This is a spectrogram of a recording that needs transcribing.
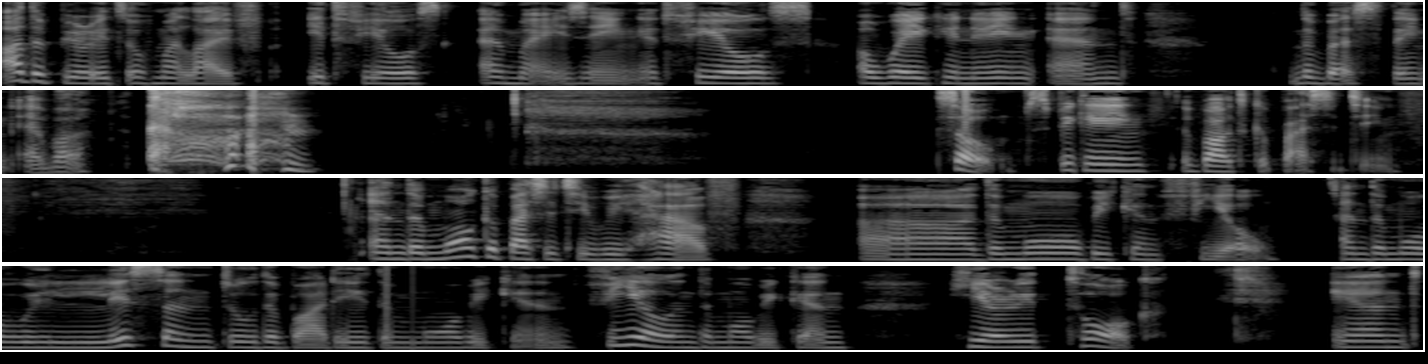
other periods of my life, it feels amazing. It feels awakening and the best thing ever. so, speaking about capacity, And the more capacity we have, uh, the more we can feel. And the more we listen to the body, the more we can feel and the more we can hear it talk. And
